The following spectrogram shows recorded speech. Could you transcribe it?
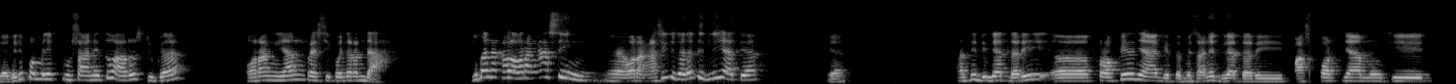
Ya, jadi pemilik perusahaan itu harus juga orang yang resikonya rendah. Gimana kalau orang asing? Nah, orang asing juga nanti dilihat ya. Ya. Nanti dilihat dari uh, profilnya gitu. Misalnya dilihat dari pasportnya mungkin,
